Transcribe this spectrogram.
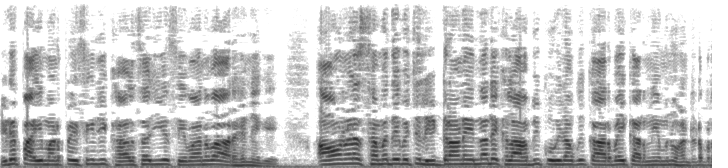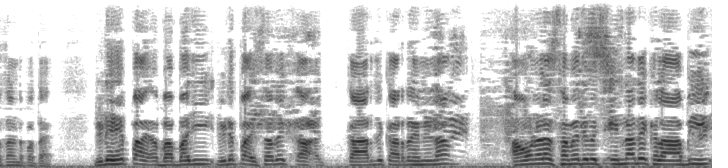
ਜਿਹੜੇ ਭਾਈ ਮਨਪ੍ਰੀਤ ਸਿੰਘ ਜੀ ਖਾਲਸਾ ਜੀ ਇਹ ਸੇਵਾ ਨਿਭਾ ਰਹੇ ਨੇਗੇ। ਆਉਣ ਵਾਲੇ ਸਮੇਂ ਦੇ ਵਿੱਚ ਲੀਡਰਾਂ ਨੇ ਇਹਨਾਂ ਦੇ ਖਿਲਾਫ ਵੀ ਕੋਈ ਨਾ ਕੋਈ ਕਾਰਵਾਈ ਕਰਨੀ ਹੈ, ਮੈਨੂੰ 100% ਪਤਾ ਹੈ। ਜਿਹੜੇ ਇਹ ਬਾਬਾ ਜੀ, ਜਿਹੜੇ ਭਾਈ ਸਾਹਿਬ ਦੇ ਕਾਰਜ ਕਰ ਰਹੇ ਨੇ ਨਾ, ਆਉਣ ਵਾਲੇ ਸਮੇਂ ਦੇ ਵਿੱਚ ਇਹਨਾਂ ਦੇ ਖਿਲਾਫ ਵੀ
